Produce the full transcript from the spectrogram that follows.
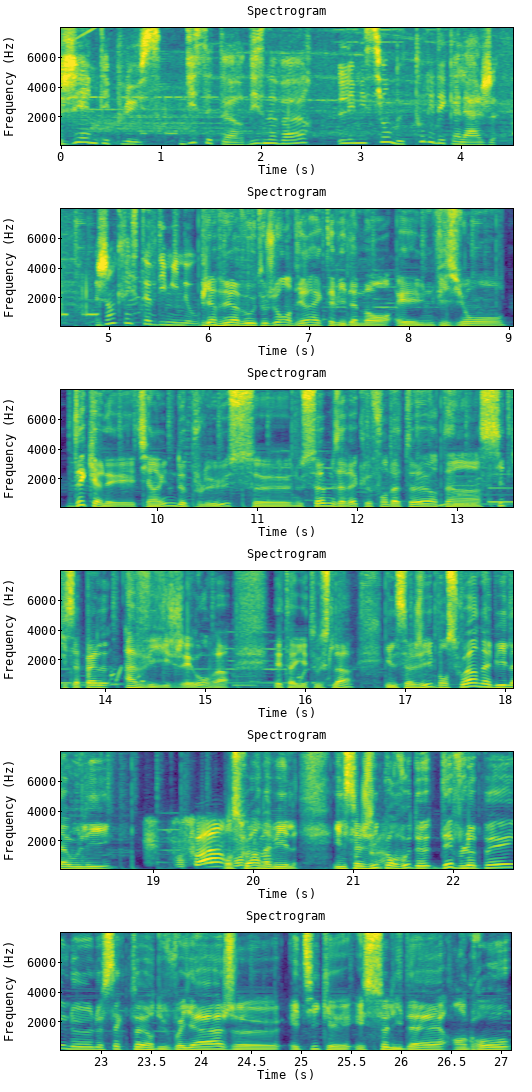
GMT+, 17h-19h, l'émission de tous les décalages. Jean-Christophe Dimino. Bienvenue à vous, toujours en direct évidemment, et une vision décalée. Tiens, une de plus, euh, nous sommes avec le fondateur d'un site qui s'appelle Avigeo. On va détailler tout cela. Il s'agit, bonsoir Nabil Aouli. Bonsoir. Bonsoir, Nabil. Il s'agit pour vous de développer le, le secteur du voyage euh, éthique et, et, solidaire. En gros,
